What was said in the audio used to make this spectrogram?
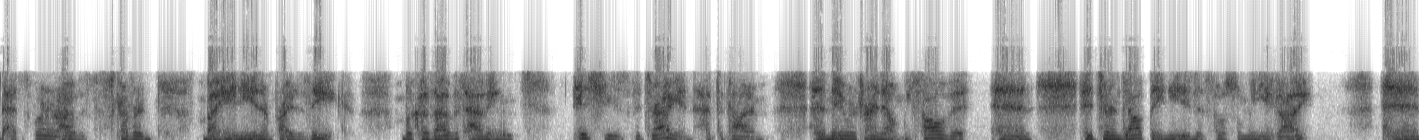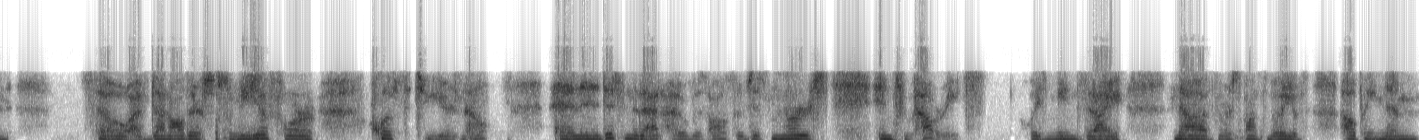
that's where I was discovered by Handy Enterprises Inc. Because I was having issues with Dragon at the time, and they were trying to help me solve it. And it turns out they needed a social media guy, and so I've done all their social media for close to two years now. And in addition to that, I was also just merged into outreach, which means that I now have the responsibility of helping them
